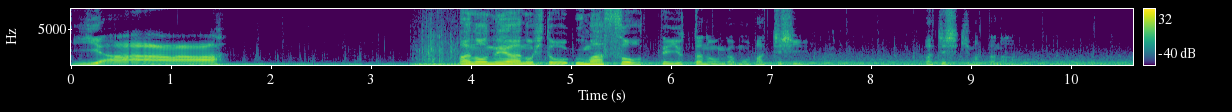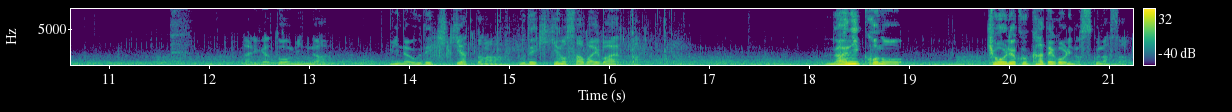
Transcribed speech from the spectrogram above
いやあのネアの人うまそうって言ったのがもうバッチシバッチシ決まったな。ありがとうみんな。みんな腕利きやったな。腕利きのサバイバーやった。何この協力カテゴリーの少なさ。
